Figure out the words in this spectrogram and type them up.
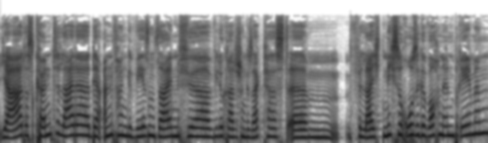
Ja, das könnte leider der Anfang gewesen sein für, wie du gerade schon gesagt hast, ähm, vielleicht nicht so rosige Wochen in Bremen,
